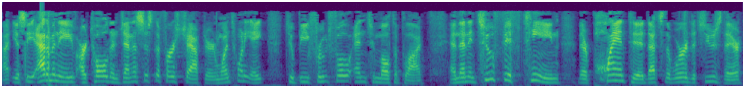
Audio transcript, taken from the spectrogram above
Uh, you see, Adam and Eve are told in Genesis, the first chapter, in 128, to be fruitful and to multiply. And then in 215, they're planted, that's the word that's used there,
